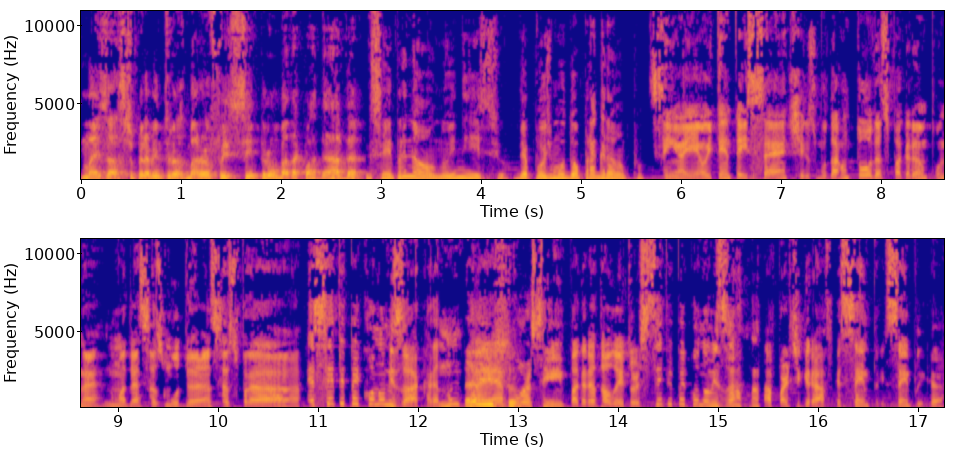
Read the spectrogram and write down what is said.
Mas a Super Aventuras Marvel foi sempre lombada quadrada? Sempre não, no início. Depois mudou pra grampo. Sim, aí em 87 eles mudaram todas pra grampo, né? Numa dessas mudanças pra. É sempre pra economizar, cara. Nunca É é, por assim, pra agradar o leitor. Sempre pra economizar a parte gráfica. Sempre, sempre, cara.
